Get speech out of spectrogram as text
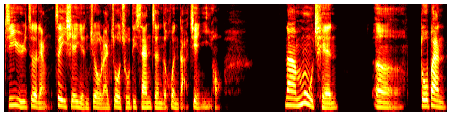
基于这两这一些研究来做出第三针的混打建议哈。那目前呃多半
